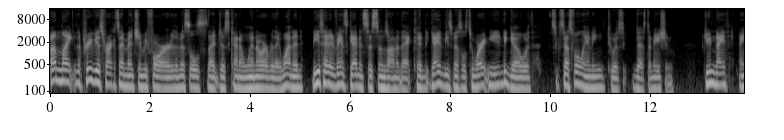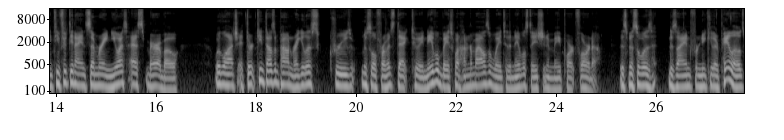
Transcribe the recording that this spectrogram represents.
unlike the previous rockets I mentioned before, the missiles that just kind of went wherever they wanted, these had advanced guidance systems on it that could guide these missiles to where it needed to go with successful landing to its destination. June 9th, 1959, submarine USS Barbero would launch a 13,000 pound Regulus cruise missile from its deck to a naval base 100 miles away to the naval station in Mayport, Florida. This missile was designed for nuclear payloads,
